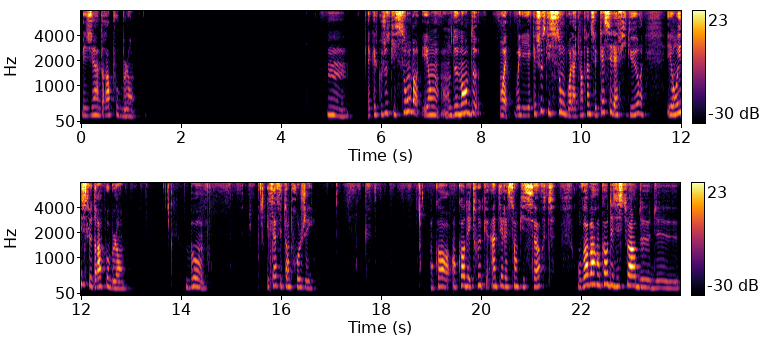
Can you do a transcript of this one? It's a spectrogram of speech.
Mais j'ai un drapeau blanc. Hmm. Il y a quelque chose qui sombre et on, demande... Ouais, vous voyez, il y a quelque chose qui sombre là, qui est en train de se casser la figure. Et on hisse le drapeau blanc. Bon. Et ça, c'est en projet. Encore, encore des trucs intéressants qui sortent. On va avoir encore des histoires de...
